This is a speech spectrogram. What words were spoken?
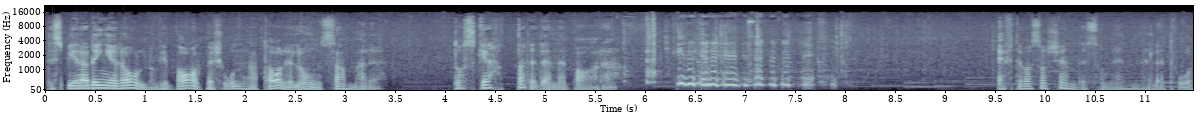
Det spelade ingen roll om vi bad personen att ta det långsammare. Då skrattade denne bara. Efter vad som kändes som en eller två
